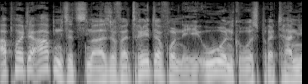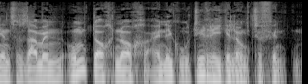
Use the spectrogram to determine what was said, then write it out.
Ab heute Abend sitzen also Vertreter von EU und Großbritannien zusammen, um doch noch eine gute Regelung zu finden.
